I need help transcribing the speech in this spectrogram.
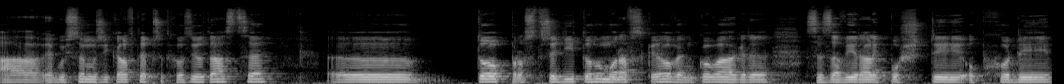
A jak už jsem říkal v té předchozí otázce, eh, to prostředí toho moravského venkova, kde se zavíraly pošty, obchody,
